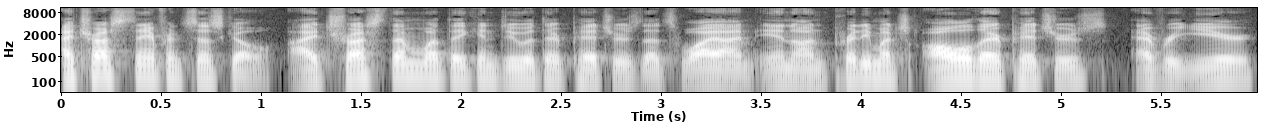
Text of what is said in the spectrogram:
I trust San Francisco. I trust them what they can do with their pitchers. That's why I'm in on pretty much all of their pitchers every year.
